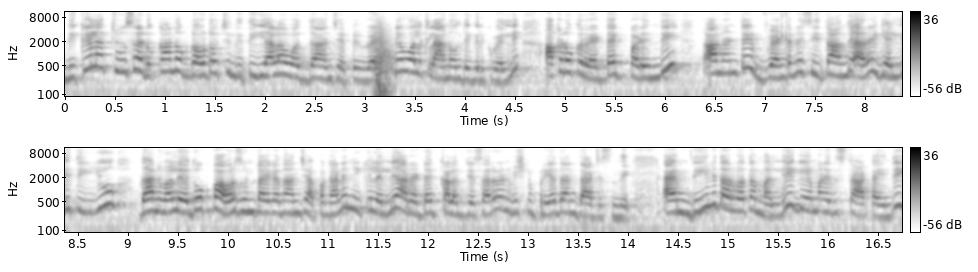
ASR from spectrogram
నిఖిల్ అది చూశాడు కానీ ఒక డౌట్ వచ్చింది తీయాలా వద్దా? అని చెప్పి వెంటనే వాళ్ళ క్లాన్ వాళ్ళ దగ్గరికి వెళ్ళి అక్కడ ఒక రెడ్ ఎగ్ పడింది. అని అంటే వెంటనే సీత అంది అరే వెళ్ళి తీయు దానివల్ల ఏదో ఒక పవర్స్ ఉంటాయి కదా అని చెప్పగానే నిఖిల్ వెళ్ళి ఆ రెడ్ ఎగ్ కలెక్ట్ చేశారు అండ్ విష్ణుప్రియ దాన్ని దాచేసింది. అండ్ దీని తర్వాత మళ్ళీ గేమ్ అనేది స్టార్ట్ అయింది.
